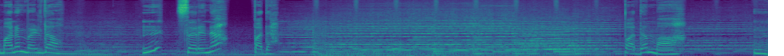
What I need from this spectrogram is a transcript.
మనం వెళ్దాం? సరేనా పద పదమ్మా ఉం.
